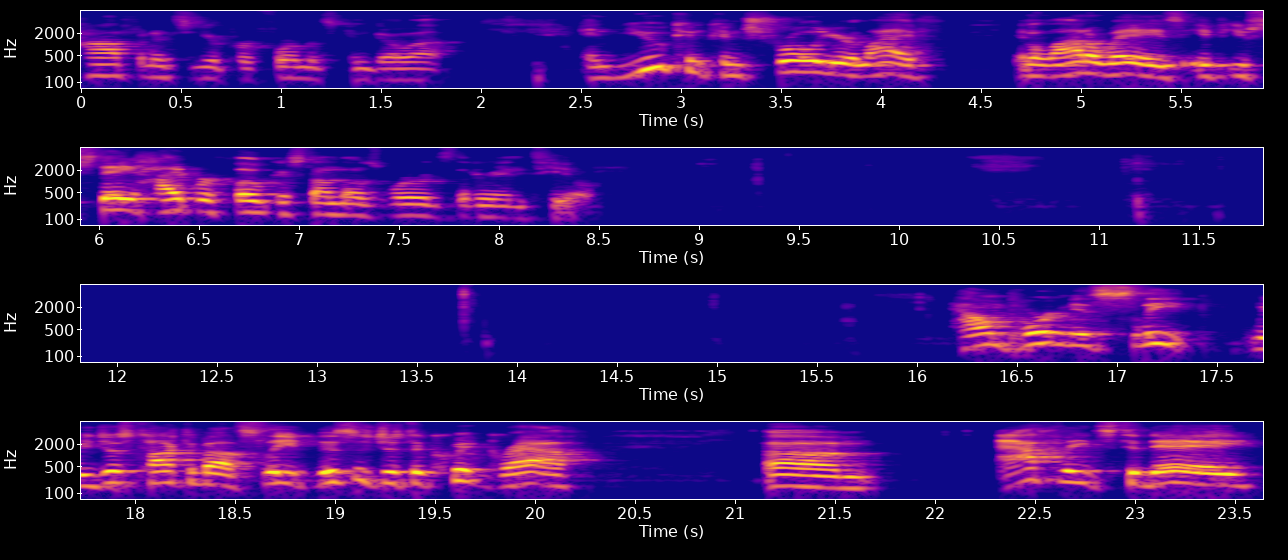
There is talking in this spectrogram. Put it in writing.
confidence and your performance can go up. And you can control your life in a lot of ways if you stay hyper focused on those words that are in teal. How important is sleep? We just talked about sleep. This is just a quick graph um, athletes today,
